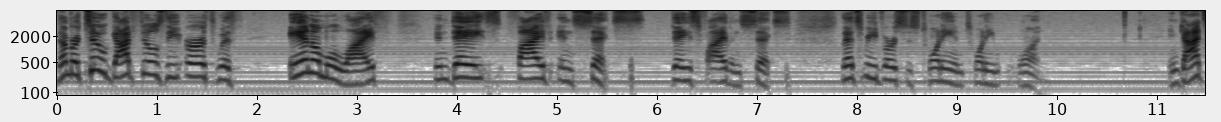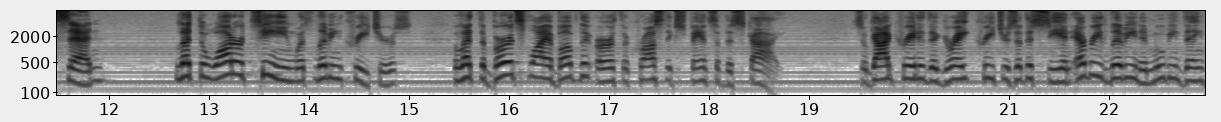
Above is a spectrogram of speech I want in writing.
Number two, God fills the earth with animal life in days 5 and 6. Days 5 and 6. Let's read verses 20 and 21. And God said, Let the water teem with living creatures, and let the birds fly above the earth across the expanse of the sky. So God created the great creatures of the sea and every living and moving thing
